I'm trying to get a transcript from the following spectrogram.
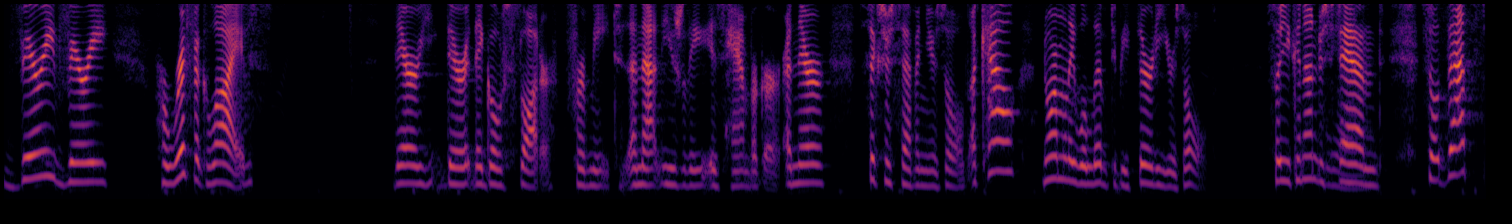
very, very horrific lives, they're, they're, they go to slaughter for meat, and that usually is hamburger. And they're six or seven years old. A cow normally will live to be 30 years old. So you can understand. So that's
